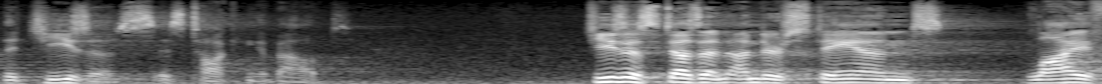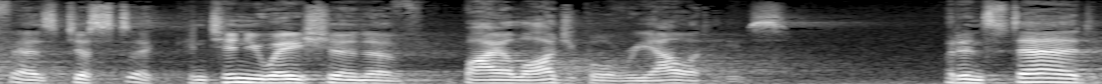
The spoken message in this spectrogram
that Jesus is talking about. Jesus doesn't understand life as just a continuation of biological realities, but instead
